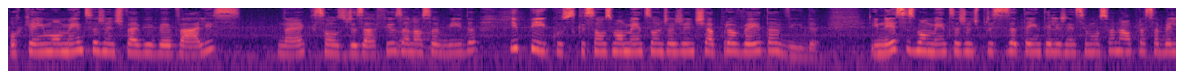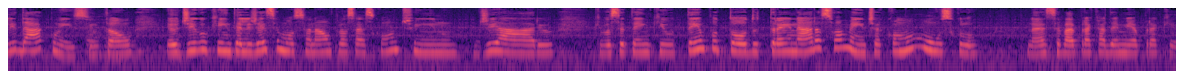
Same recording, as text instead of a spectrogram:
Porque em momentos a gente vai viver vales, né, que são os desafios da nossa vida, e picos, que são os momentos onde a gente aproveita a vida. E nesses momentos a gente precisa ter inteligência emocional para saber lidar com isso. Uhum. Então, eu digo que inteligência emocional é um processo contínuo, diário, que você tem que o tempo todo treinar a sua mente. É como um músculo, né? Você vai para academia para quê?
